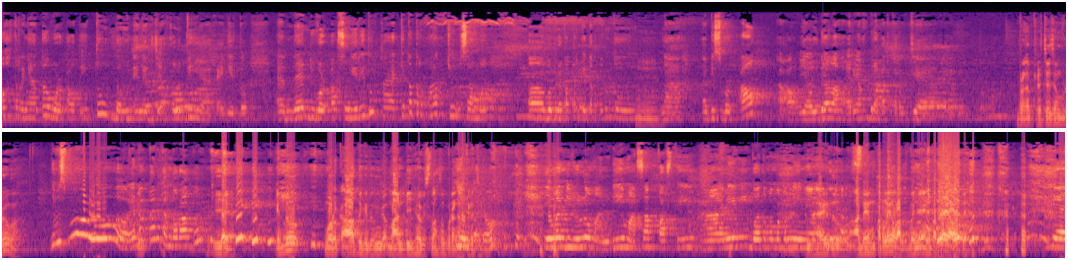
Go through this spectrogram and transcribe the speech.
oh ternyata workout itu bangun energi aku lebih ya kayak gitu. And then di workout sendiri tuh kayak kita terpacu sama uh, beberapa target tertentu. Nah habis workout uh, ya udahlah akhirnya aku berangkat kerja kayak gitu. berangkat kerja jam berapa Jam 10 enak kan kantor aku? iya itu workout gitu nggak mandi habis langsung Iya berangkat enggak kerja dong. ya mandi dulu mandi masak pasti. Nah ini nih buat teman-teman nih. Nah itu harus- ada yang terlewat banyak yang terlewat ya ya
